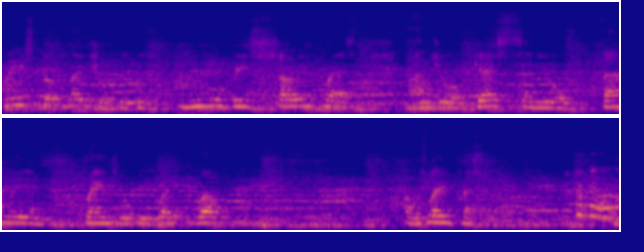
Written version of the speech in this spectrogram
please book Rachel because you will be so impressed and your guests and your family and friends will be well, well I was well impressed with her.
